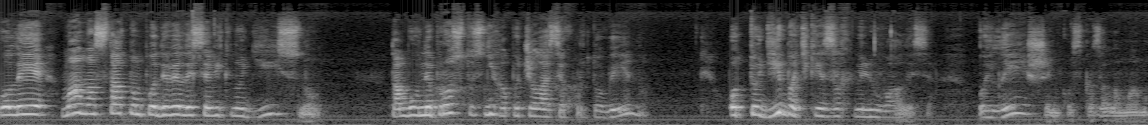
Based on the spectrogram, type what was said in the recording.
Коли мама з татом подивилися вікно дійсно, там був не просто сніг, а почалася хуртовина. От тоді батьки захвилювалися. Ой, лишенько, сказала мама.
